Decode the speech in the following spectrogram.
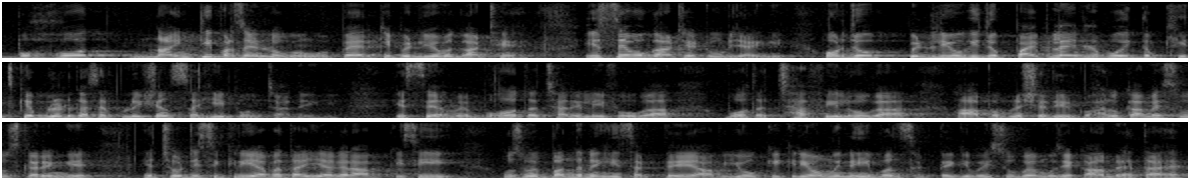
बहुत 90 परसेंट लोगों को पैर की पिंडलियों में गांठें हैं। इससे वो गांठें टूट जाएँगी और जो पिंडलियों की जो पाइपलाइन है, वो एकदम खींच के ब्लड का सर्कुलेशन सही पहुँचा देगी। इससे हमें बहुत अच्छा रिलीफ होगा, बहुत अच्छा फील होगा। आप अपने शरीर को हल्का महसूस करेंगे। ये छोटी सी क्रिया बताइए, अगर आप किसी उसमें बंध नहीं सकते, आप योग की क्रियाओं में नहीं बन सकते कि भाई सुबह मुझे काम रहता है,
